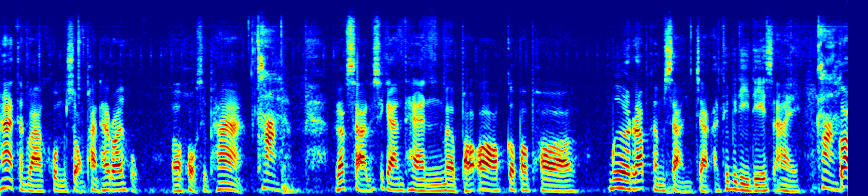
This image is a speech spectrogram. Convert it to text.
15 ธันวาคม 2565 ค่ะ รักษาราชการแทนเอ่อผอกปพ เมื่อรับคำสั่งจากอธิบดี DSI ค่ะก็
